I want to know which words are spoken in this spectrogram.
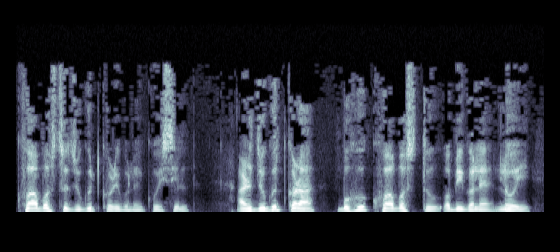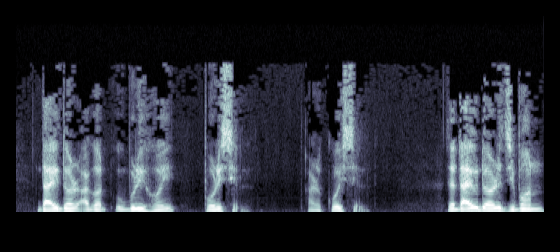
খোৱা বস্তু যুগুত কৰিবলৈ কৈছিল আৰু যুগুত কৰা বহু খোৱা বস্তু অবিগলে লৈ ডায়ুদৰ আগত উবুৰি হৈ পৰিছিল আৰু কৈছিল যে ডায়ুদৰ জীৱন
